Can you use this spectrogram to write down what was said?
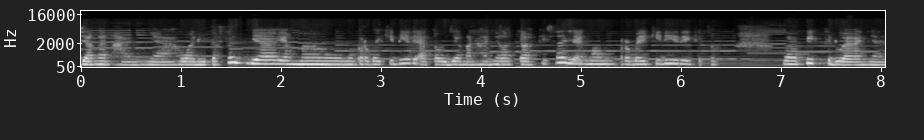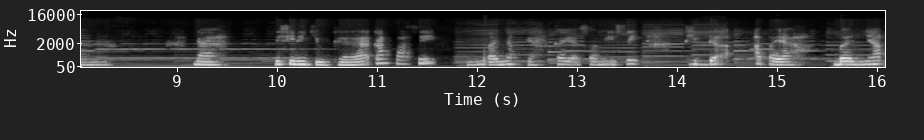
Jangan hanya wanita saja yang mau memperbaiki diri atau jangan hanya laki-laki saja yang mau memperbaiki diri gitu. Tapi keduanya. Nah, di sini juga kan pasti banyak ya kayak suami istri tidak apa ya banyak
